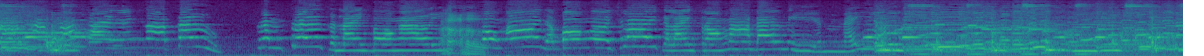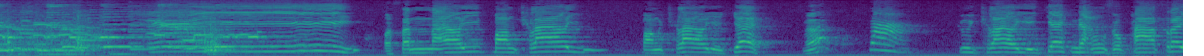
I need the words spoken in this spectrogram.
ថាថាតែឯងណាទៅត្រឹមត្រូវកន្លែងបងអើយបងអើយណាបងអើយឆ្លើយកន្លែងត្រង់ណាដែល បើសិនណាយបងឆ្លើយបងឆ្លើយឲ្យចេះណាចាគឺឆ្លើយឲ្យចេះអ្នកសុផាស្រី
